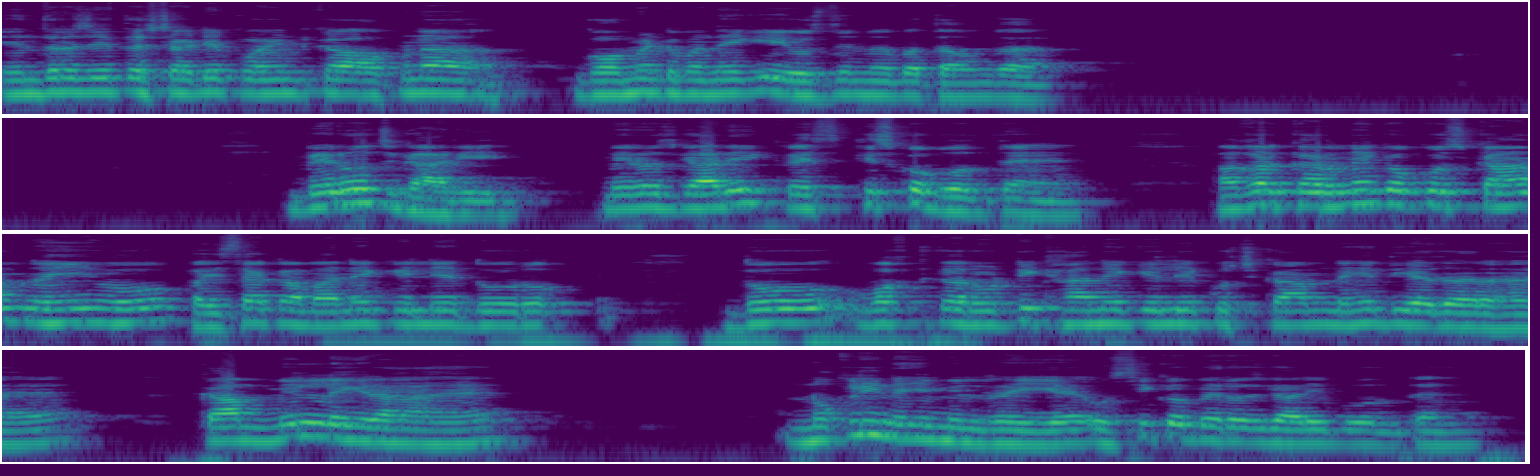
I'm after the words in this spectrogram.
इंद्रजीत स्टडी पॉइंट का अपना गवर्नमेंट बनेगी, उस दिन मैं बताऊँगा। बेरोजगारी। बेरोजगारी किस, किसको बोलते हैं? अगर करने को कुछ काम नहीं हो, पैसा कमाने के लिए दो दो वक्त का रोटी खाने के लिए कुछ काम नहीं दिया जा रहा है, काम मिल नहीं रहा है, नौकरी नहीं मिल रही है, उसी को बेरोजगारी बोलते हैं।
